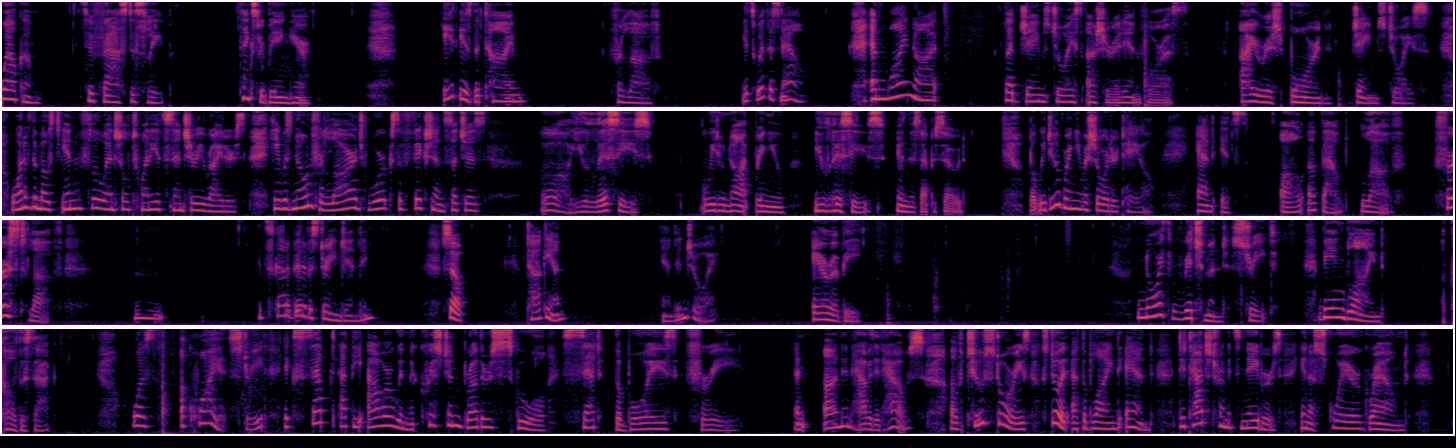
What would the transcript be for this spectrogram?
Welcome to Fast Asleep. Thanks for being here. It is the time for love. It's with us now. And why not let James Joyce usher it in for us? Irish born James Joyce, one of the most influential 20th century writers. He was known for large works of fiction such as, oh, Ulysses. We do not bring you Ulysses in this episode, but we do bring you a shorter tale, and it's all about love. First love. Mm, it's got a bit of a strange ending. So, tuck in and enjoy Araby. North Richmond Street, being blind, a cul de sac, was a quiet street except at the hour when the Christian Brothers School set the boys free. An uninhabited house of two stories stood at the blind end, detached from its neighbors in a square ground.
